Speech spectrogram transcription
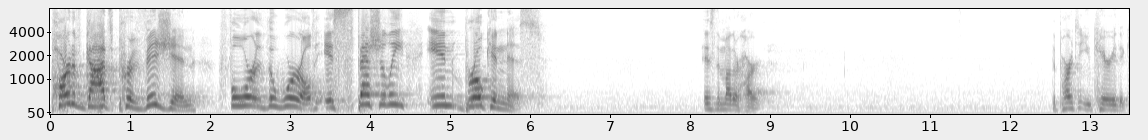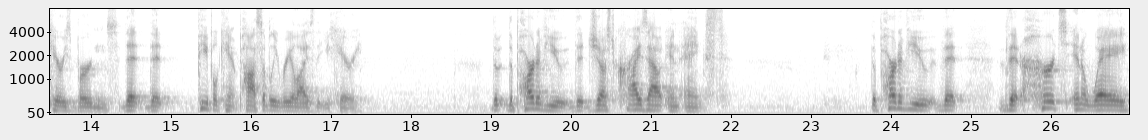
Part of God's provision for the world, especially in brokenness, is the mother heart. The part that you carry that carries burdens that, that people can't possibly realize that you carry. The, the part of you that just cries out in angst. The part of you that, that hurts in a way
